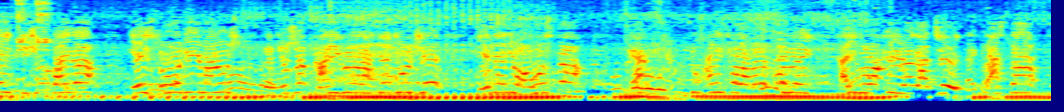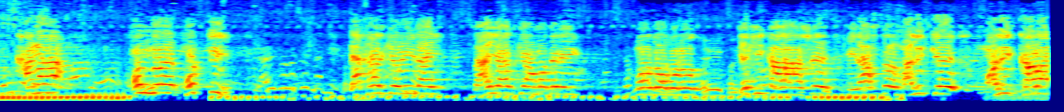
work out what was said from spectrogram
এই কৃষক ভাইরা এই শ্রমজীবী মানুষ, যেসব গাড়িগুলো রাস্তায় চলছে, এদের যে অবস্থা একটুখানি চলাফেরা করলেই গাড়িগুলো আকিল হয়ে যাচ্ছে। রাস্তা, খানা হয়ে ভর্তি। দেখার কেউই নাই। তাই আজকে আমাদের এই মত অবরোধ। দেখি কারা আসে, এই রাস্তার মালিককে, মালিক কারা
